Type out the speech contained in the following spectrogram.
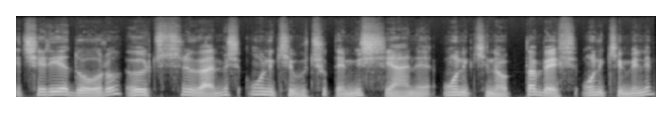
içeriye doğru ölçüsünü vermiş 12,5 demiş yani 12.5 12 milim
